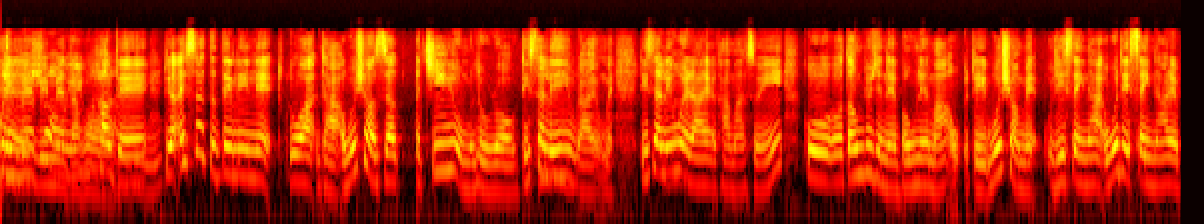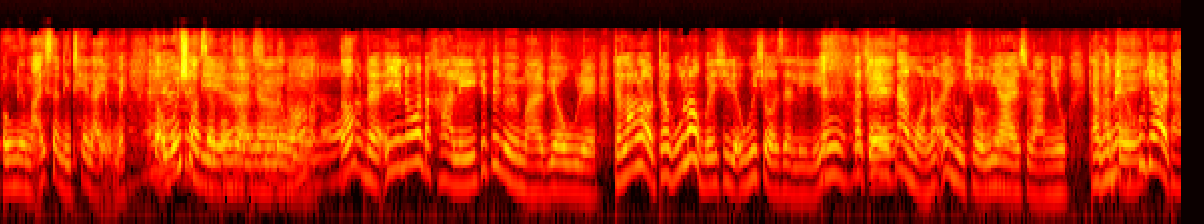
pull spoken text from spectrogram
ဝင်မဲ့ပေးမဲ့သဘောဟုတ်တယ်ဒီတော့အဲ့ဆက်သေးသေးလေးနဲ့ကိုကဒါအဝတ်လျှော်ဆက်အကြီးကိုမလိုတော့ဘူးဒီဆက်လေးယူလာရုံပဲဒီဆက်လေးဝယ်ထားတဲ့အခါမှာဆိုရင်ကိုအသုံးပြုခြင်းတဲ့ဘုံထဲမှာဒီဝတ်လျှော်မဲ့ရေစိန်ထားအဝတ်တွေစိန်ထားတဲ့ဘုံထဲမှာအဲ့ဆက်လေးထည့်လိုက်ရုံပဲသူကအဝတ်လျှော်ဆက်ပုံစံမျိုးလေးလုပ်ရမှာနော်ဟုတ်တယ်အရင်တော့တစ်ခါလေးခေတ်သစ်ပြောမှာပြောဦးတယ်ဒီလောက်လောက်ဓာတ်ဘူးလောက်ပဲရှိတယ်အဝိရှော်ဆက်လေးလေအင်းဟုတ်တစ်တယ်ထဲဆန့်ပေါ့နော်အဲ့လိုရှော်လို့ရတယ်ဆိုတာမျိုးဒါပေမဲ့အခုကျတော့ဒါ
